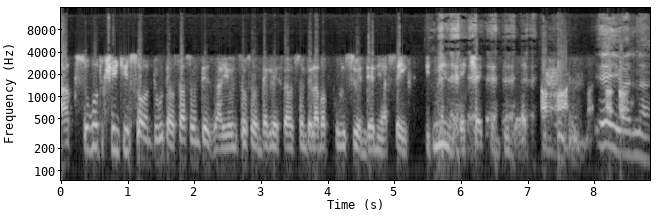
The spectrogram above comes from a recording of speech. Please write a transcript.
akusukuthi kushintsha isonto ukuthi awusasonto ezayo sosonto kulesa sonto labaphulisiwe and then you are saved it means the church can do that uh-huh. Hey, Uh-uh.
